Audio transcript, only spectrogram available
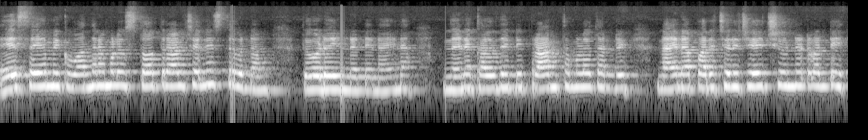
ఏసయ మీకు వందనములు స్తోత్రాలు చెల్లిస్తూ ఉన్నాము. తోడైండండి నాయన. నేను కలదండి ప్రాంతంలో తండ్రి. నాయన పరిచయం చేర్చి ఉన్నటువంటి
